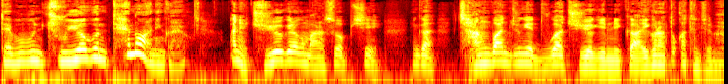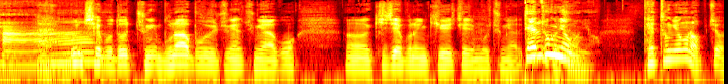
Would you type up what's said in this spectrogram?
대부분 주역은 테너 아닌가요? 아니요, 주역이라고 말할 수 없이 그러니까 장관 중에 누가 주역입니까? 이거랑 똑같은 질문이에요. 아. 네, 문체부도 중에 문화부 중에서 중요하고 어, 기재부는 기획재무 중요하고 대통령은요? 대통령은 없죠.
